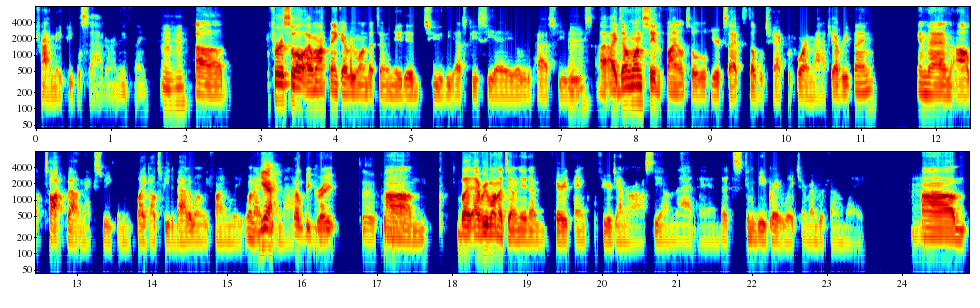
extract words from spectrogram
try and make people sad or anything. Mm-hmm. Uh, first of all, I want to thank everyone that donated to the SPCA over the past few Mhm. weeks. I, I don't want to say the final total here because I have to double check before I match everything, and then I'll talk about next week and like I'll tweet about it when we finally when I Yeah, match. that'll be great. To put. Um, but everyone that donated, I'm very thankful for your generosity on that, and that's going to be a great way to remember Fenway. Mhm. Um,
